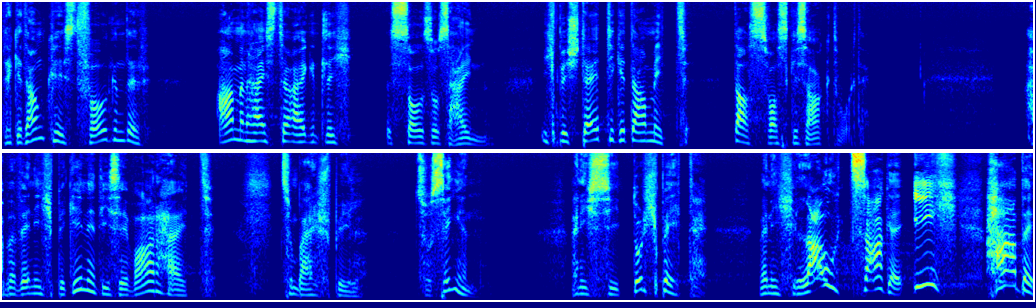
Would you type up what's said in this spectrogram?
der Gedanke ist folgender. Amen heißt ja eigentlich, es soll so sein. Ich bestätige damit das, was gesagt wurde. Aber wenn ich beginne, diese Wahrheit zum Beispiel zu singen, wenn ich sie durchbete, wenn ich laut sage, ich habe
